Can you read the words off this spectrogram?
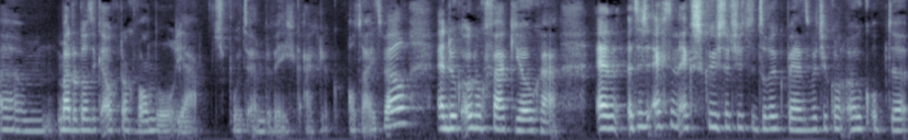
Um, maar doordat ik elke dag wandel, ja, sport en beweeg ik eigenlijk altijd wel. En doe ik ook nog vaak yoga. En het is echt een excuus dat je te druk bent, want je kan ook op de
